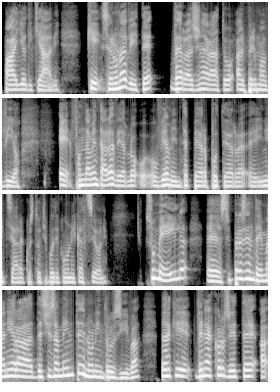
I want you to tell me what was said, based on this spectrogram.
paio di chiavi che se non avete verrà generato al primo avvio. È fondamentale averlo ovviamente per poter eh, iniziare questo tipo di comunicazioni. Su mail eh, si presenta in maniera decisamente non intrusiva perché ve ne accorgete a,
